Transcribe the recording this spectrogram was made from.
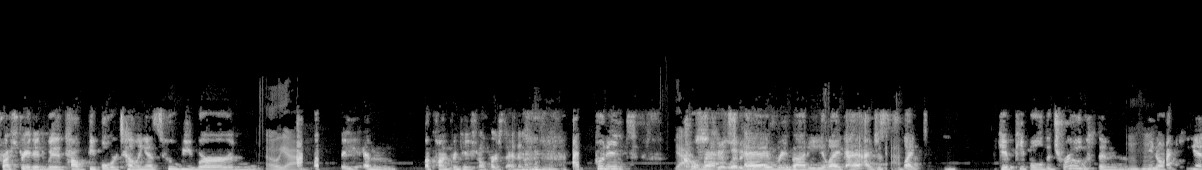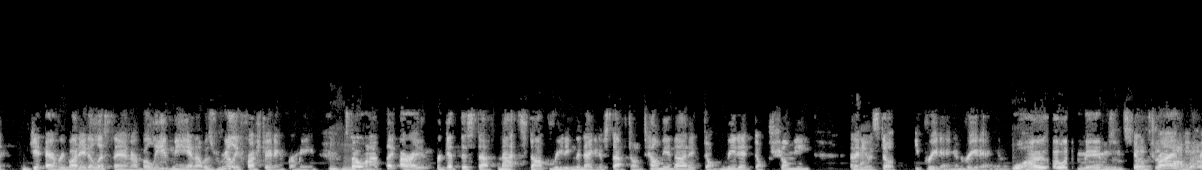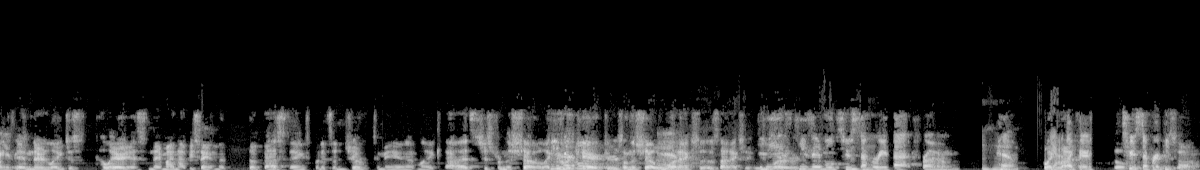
frustrated with how people were telling us who we were and Oh, yeah. I obviously am a confrontational person and Mhm. I couldn't Yeah. correct Can't let it go. everybody. Like I, I just Yeah. like to give people the truth, and Mhm. you know I can't get everybody to listen or believe me, and that was really frustrating for me. Mhm. So when I'm like, all right, forget this stuff, Matt, stop reading the negative stuff. Don't tell me about it. Don't read it. Don't show me. And then he would still keep reading and reading. And Well, I, I like memes and stuff would that drive pop me crazy. and they're like just hilarious, and they might not be saying the, the best things, but it's a joke to me, and I'm like, oh, that's just from the show. Like He's we were able- characters on the show. We Yeah. weren't actually. It's not actually who we were. he's, he's able to Mhm. separate that from Mhm. him. like, yeah. Like there's still. two separate people. So,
